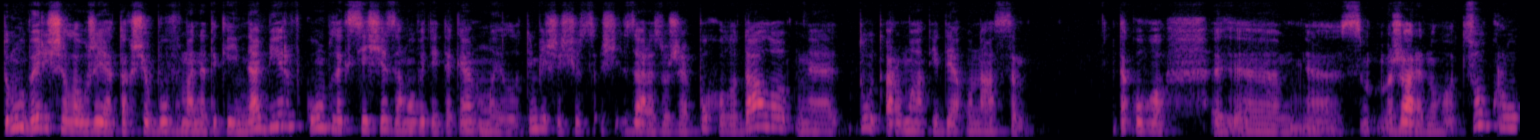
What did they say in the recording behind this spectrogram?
Тому вирішила вже я так, щоб був в мене такий набір в комплексі, ще замовити таке мило. Тим більше, що зараз вже похолодало. Е, Тут аромат іде у нас такого е, е, жареного цукру.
